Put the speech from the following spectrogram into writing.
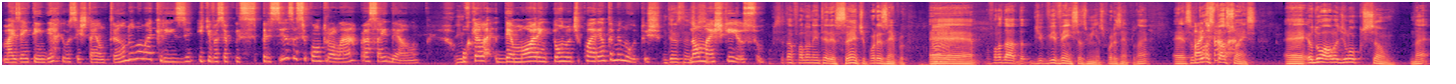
mas a entender que você está entrando numa crise e que você pre- precisa se controlar para sair dela. Porque ela demora em torno de 40 minutos. Interessante. Não Você- mais que isso. O que você está falando é interessante, por exemplo, é, vou falar da- de vivências minhas, por exemplo, né? É, são Pode duas falar. situações. É, eu dou aula de locução, né?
